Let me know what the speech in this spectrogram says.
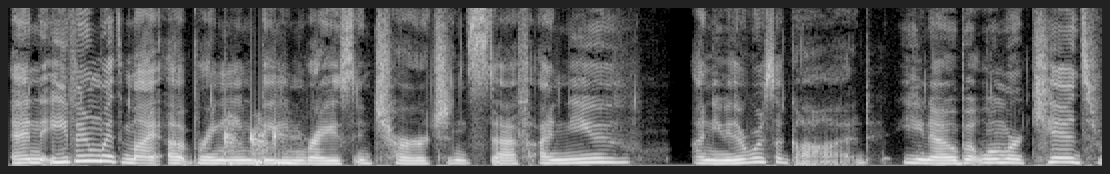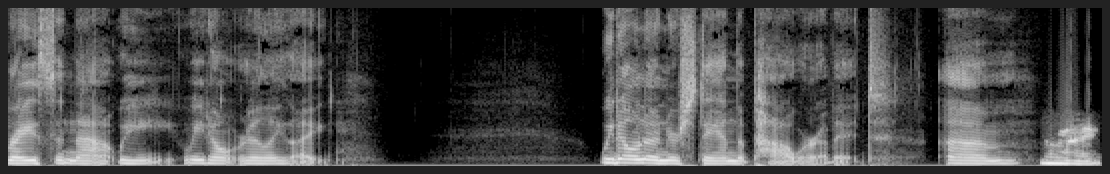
And even with my upbringing being raised in church and stuff, I knew I knew there was a God, you know, but when we're kids raised in that, we, we don't really like, we don't understand the power of it. Um, right.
